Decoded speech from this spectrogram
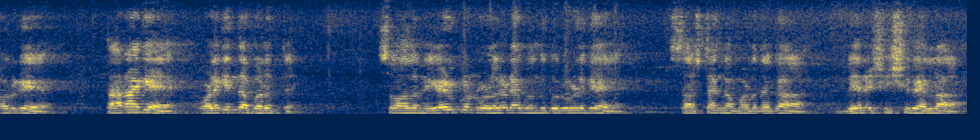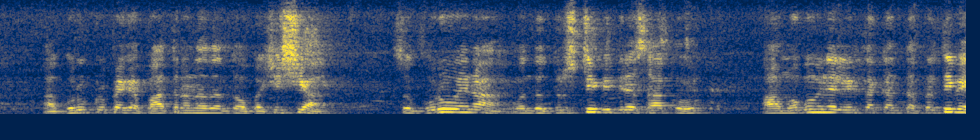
ಅವ್ರಿಗೆ ತಾನಾಗೆ ಒಳಗಿಂದ ಬರುತ್ತೆ. ಸೊ ಅದನ್ನು ಹೇಳ್ಕೊಂಡು ಒಳಗಡೆ ಬಂದು ಗುರುಗಳಿಗೆ ಸಾಷ್ಟಾಂಗ ಮಾಡಿದಾಗ ಬೇರೆ ಶಿಷ್ಯರೆಲ್ಲ ಆ ಗುರು ಕೃಪೆಗೆ ಪಾತ್ರನಾದಂಥ ಒಬ್ಬ ಶಿಷ್ಯ. ಸೊ ಗುರುವಿನ ಒಂದು ದೃಷ್ಟಿ ಬಿದ್ದರೆ ಸಾಕು, ಆ ಮಗುವಿನಲ್ಲಿರ್ತಕ್ಕಂಥ ಪ್ರತಿಭೆ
